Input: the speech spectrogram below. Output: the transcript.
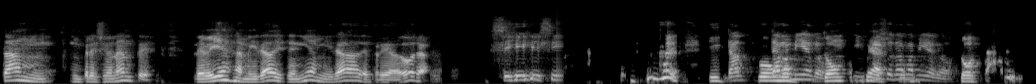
tan impresionante. Le veías la mirada y tenía mirada depredadora. Sí, sí. Y Da- daba miedo. don- Incluso daba miedo. Total,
